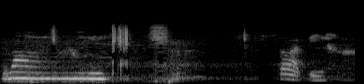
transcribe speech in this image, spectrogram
บ๊ายบายสวัสดีค่ะ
